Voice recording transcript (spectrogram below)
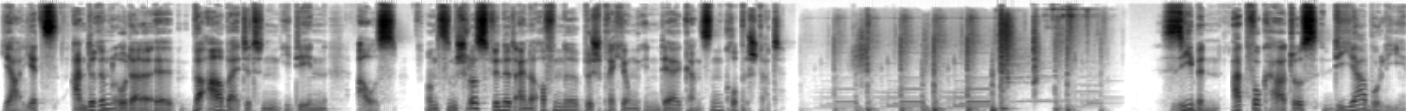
ja jetzt anderen oder äh, bearbeiteten Ideen aus. Und zum Schluss findet eine offene Besprechung in der ganzen Gruppe statt. 7. Advocatus Diaboli.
